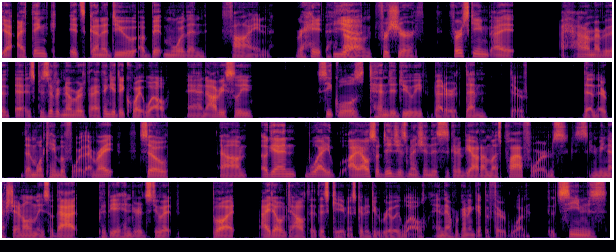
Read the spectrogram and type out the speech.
Yeah, I think it's gonna do a bit more than fine, right? Yeah, Um, for sure. first game, I I don't remember the uh, specific numbers, but I think it did quite well. And obviously, sequels tend to do even better than their than their than what came before them, right? So, um, again, I I also did just mention this is going to be out on less platforms. It's going to be next gen only, so that could be a hindrance to it. But I don't doubt that this game is going to do really well, and that we're going to get the third one. It seems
